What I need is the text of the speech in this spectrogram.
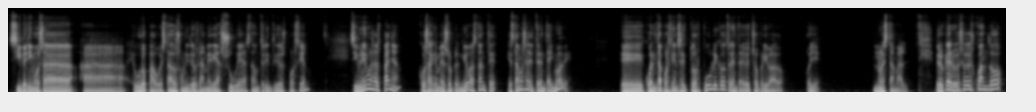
Si venimos a, Europa o Estados Unidos, la media sube hasta un 32%. Si venimos a España, cosa que me sorprendió bastante, estamos en el 39%. 40% eh, sector público, 38% privado. Oye, no está mal. Pero claro, eso es cuando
